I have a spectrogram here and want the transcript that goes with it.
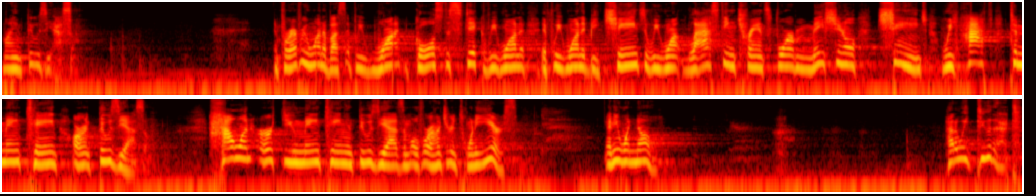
my enthusiasm. And for every one of us, if we want goals to stick, if we want to, if we want to be changed, if we want lasting transformational change, we have to maintain our enthusiasm. How on earth do you maintain enthusiasm over 120 years? Anyone know? How do we do that?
